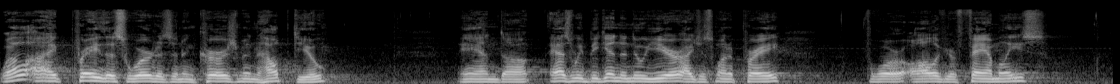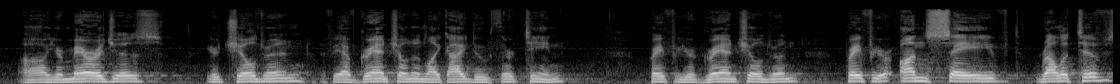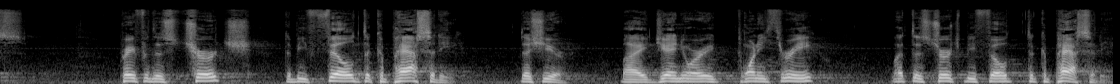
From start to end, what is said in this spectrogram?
Well, I pray this word as an encouragement and helped you. And uh, as we begin the new year, I just want to pray for all of your families, uh, your marriages, your children. If you have grandchildren like I do, 13, pray for your grandchildren. Pray for your unsaved relatives. Pray for this church to be filled to capacity this year by January 23, let this church be filled to capacity.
